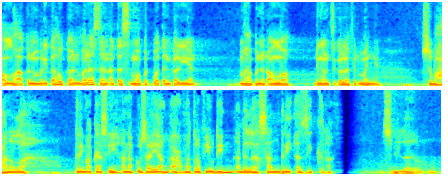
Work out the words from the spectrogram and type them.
Allah akan memberitahukan balasan atas semua perbuatan kalian. Maha benar Allah dengan segala firman-Nya. Subhanallah. Terima kasih anakku sayang Ahmad Rafiuddin adalah santri Azikra. Bismillahirrahmanirrahim.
